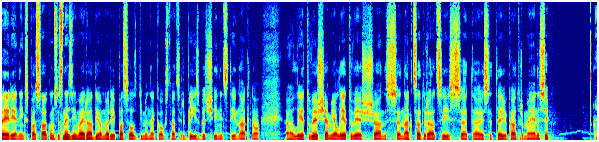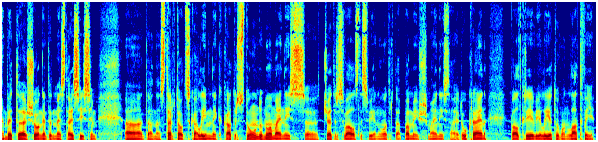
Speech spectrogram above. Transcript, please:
vērienīgs pasākums. Es nezinu, vai rādījumā arī pasaules ģimenē kaut kas tāds ir bijis, bet šī iniciatīva nāk no uh, lietuviešiem, jo lietuvieši šādas nakts adorācijas tā esat teju katru mēnesi. Bet šogad mēs taisīsim tādā starptautiskā līmenī, ka katru stundu nomainīs četras valstis vienu otru, tā pamīšas mainīs, tā ir Ukraina, Baltkrievija, Lietuva un Latvija.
